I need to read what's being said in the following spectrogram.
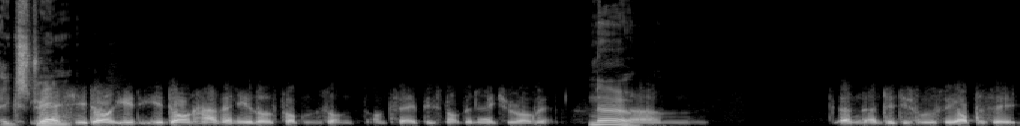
extreme. Yes, you don't you, you don't have any of those problems on, on tape. It's not the nature of it. No, Um, and, and digital is the opposite.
